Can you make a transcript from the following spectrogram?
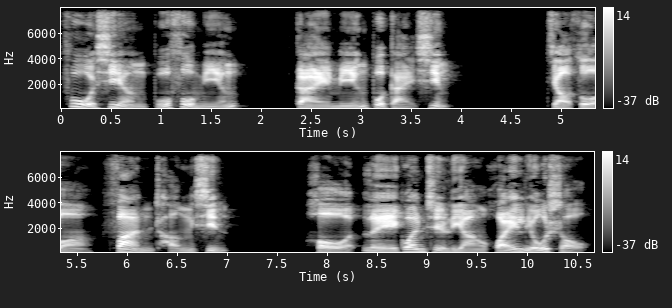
复姓不复名，改名不改姓，叫做。范诚信后累官至两淮留守，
